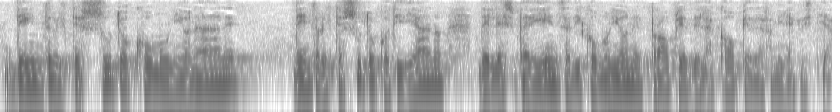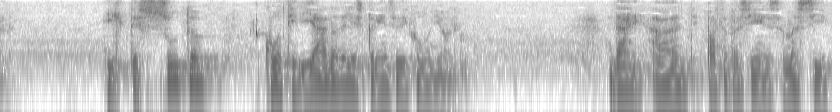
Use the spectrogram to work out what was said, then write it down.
dentro il tessuto comunionale, dentro il tessuto quotidiano dell'esperienza di comunione propria della coppia della famiglia cristiana. Il tessuto quotidiano dell'esperienza di comunione. Dai, avanti, porta pazienza, ma sì,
